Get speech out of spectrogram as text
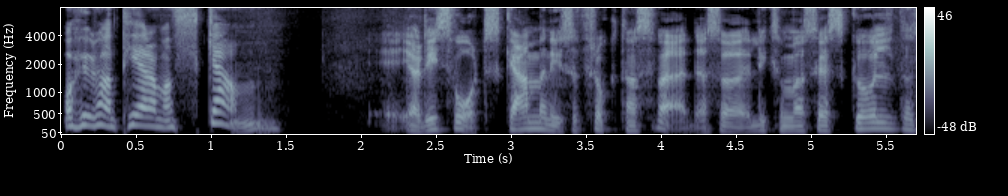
Och hur hanterar man skam? Ja, det är svårt. Skammen är så fruktansvärd. Alltså, liksom, alltså, skulden,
